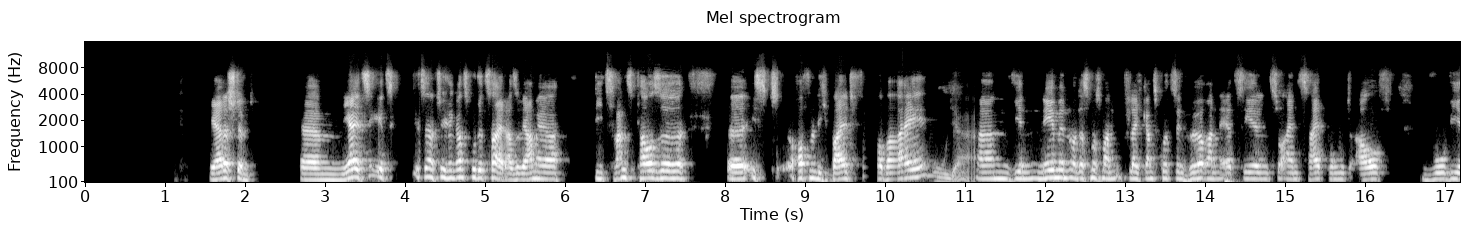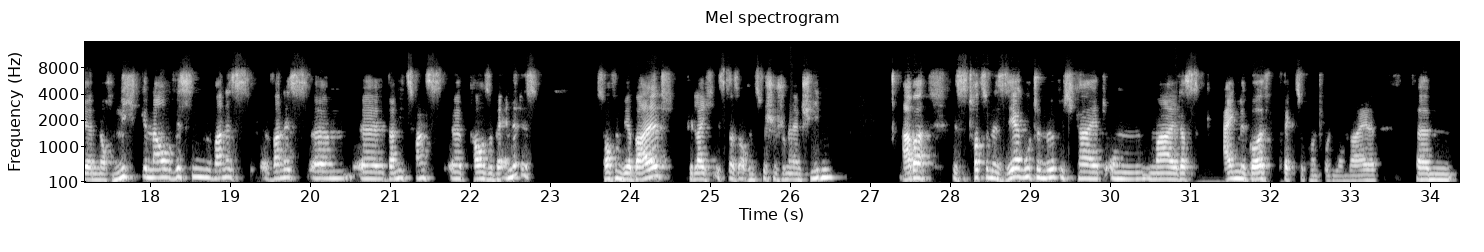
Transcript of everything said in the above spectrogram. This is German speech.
Ja, das stimmt. Ähm, ja, jetzt, jetzt ist natürlich eine ganz gute Zeit. Also wir haben ja die Zwangspause äh, ist hoffentlich bald vorbei. Oh, ja. ähm, wir nehmen, und das muss man vielleicht ganz kurz den Hörern erzählen, zu einem Zeitpunkt auf, wo wir noch nicht genau wissen, wann es, wann es, ähm, äh, wann die Zwangspause beendet ist. Das hoffen wir bald. Vielleicht ist das auch inzwischen schon entschieden. Aber es ist trotzdem eine sehr gute Möglichkeit, um mal das eigene Golf wegzukontrollieren, weil ähm,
